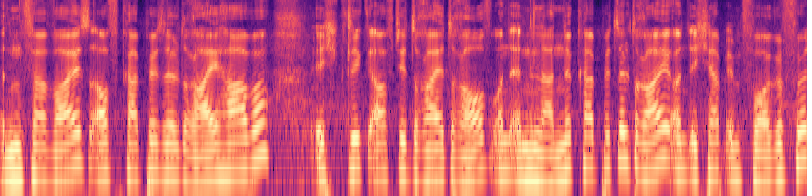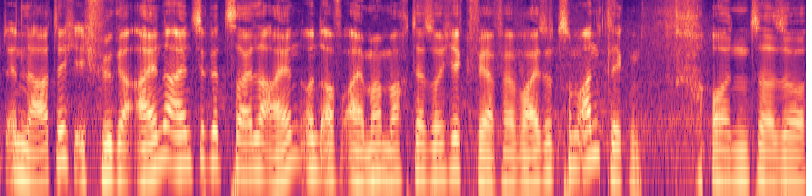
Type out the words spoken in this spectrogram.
einen Verweis auf Kapitel 3 habe, ich klicke auf die 3 drauf und lande Kapitel 3 und ich habe ihm vorgeführt in LaTeX, ich füge eine einzige Zeile ein und auf einmal macht er solche Querverweise zum Anklicken. Und also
